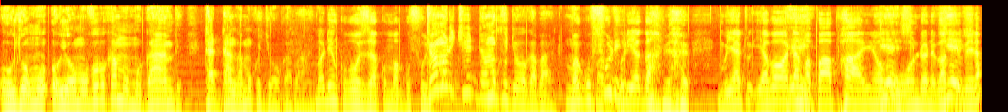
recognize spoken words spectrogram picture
Oyo omu- oyo omuvubuka mu mugambe taddangamu kujoga bantu. Mbadde nkubuuza ku magufuli. Temuli kiddamu kujoga bantu. Magufuli? Magufuli yagambye mbu yatu- yabawadde amapaapaali n'obuwundo ne bakebera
